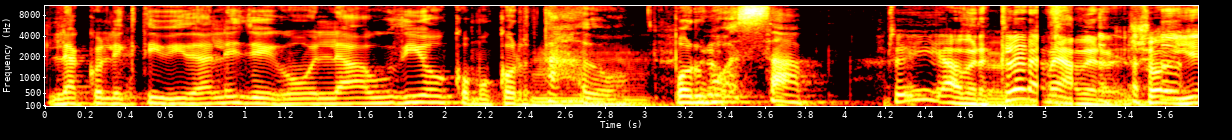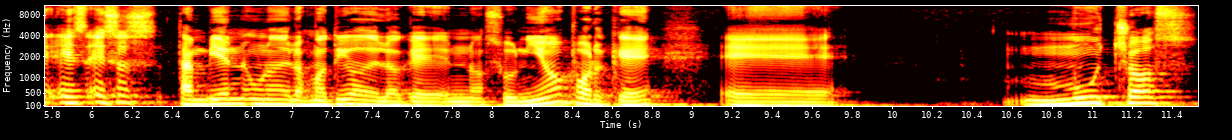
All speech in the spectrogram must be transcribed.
la colectividad le llegó el audio como cortado mm. por WhatsApp. Sí, a ver, claramente, a ver, yo, y eso es también uno de los motivos de lo que nos unió, porque eh, muchos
